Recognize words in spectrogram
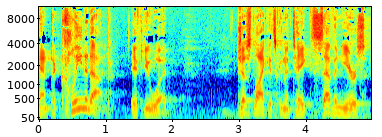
and to clean it up, if you would. Just like it's going to take seven years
